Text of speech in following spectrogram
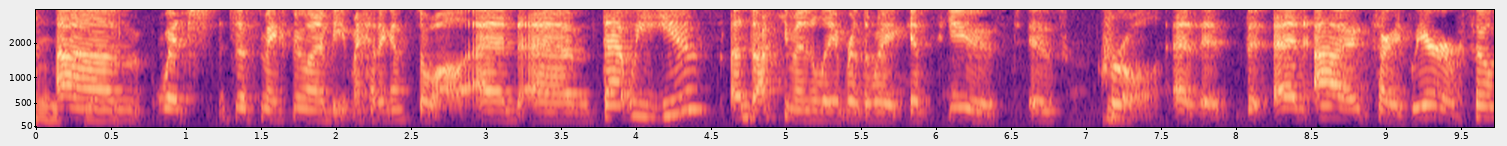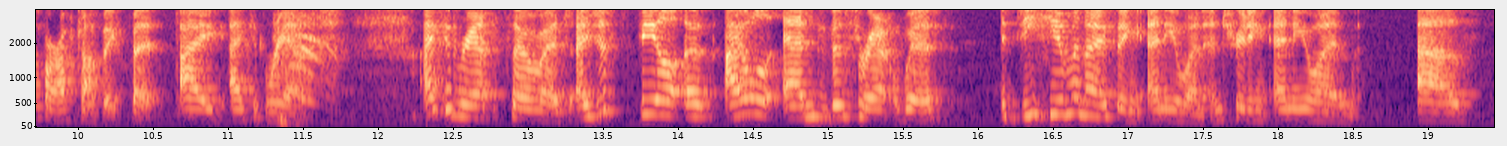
okay. um, which just makes me want to beat my head against a wall. And um, that we use undocumented labor the way it gets used is cruel. Yeah. And, and uh, sorry, we are so far off topic, but I, I could rant. I could rant so much. I just feel uh, I will end this rant with dehumanizing anyone and treating anyone as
